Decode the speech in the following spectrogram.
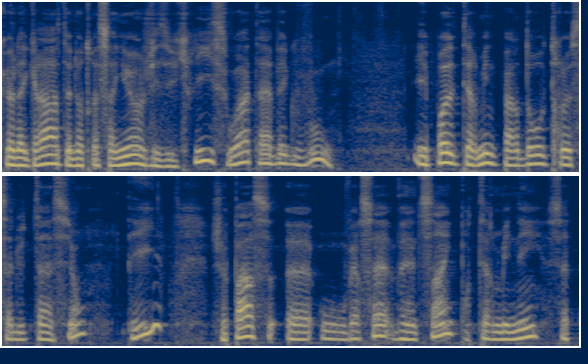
Que la grâce de notre Seigneur Jésus-Christ soit avec vous. Et Paul termine par d'autres salutations. Et je passe euh, au verset 25 pour terminer cette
